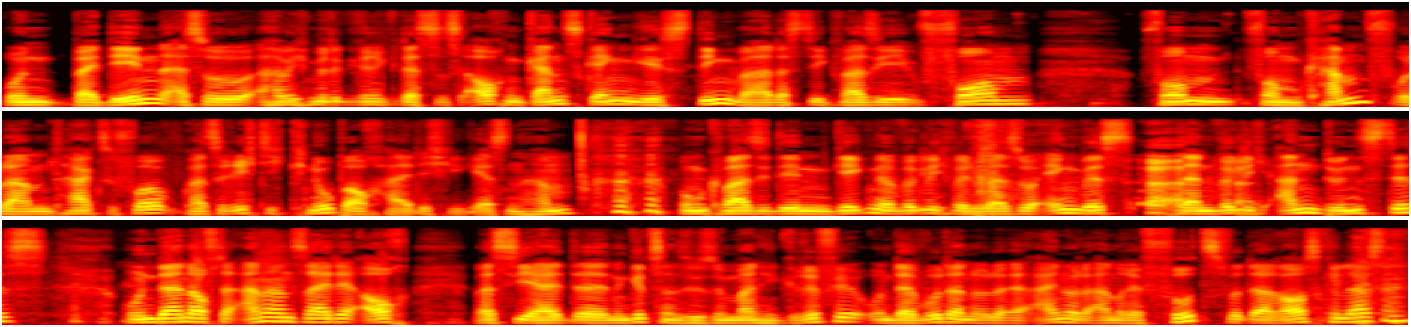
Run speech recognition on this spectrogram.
Und bei denen, also habe ich mitgekriegt, dass es auch ein ganz gängiges Ding war, dass die quasi vorm, vorm, vom Kampf oder am Tag zuvor quasi richtig knoblauchhaltig gegessen haben, um quasi den Gegner wirklich, weil du da so eng bist, dann wirklich andünstest. Und dann auf der anderen Seite auch, was sie halt, äh, dann gibt's natürlich so manche Griffe und da wird dann oder der ein oder andere Furz wird da rausgelassen.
